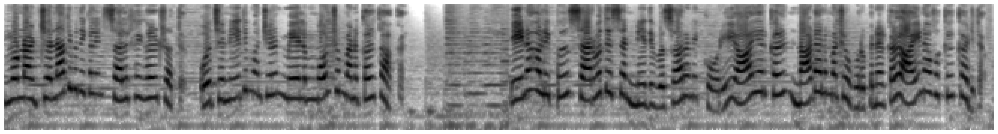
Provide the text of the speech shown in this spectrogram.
முன்னாள் ஜனாதிபதிகளின் சலுகைகள் ரத்து. உச்ச நீதிமன்றில் மேலும் மூன்று மனுக்கள் தாக்கல். இன அழிப்பு சர்வதேச நீதி விசாரணை கோரி ஆயர்கள் நாடாளுமன்ற உறுப்பினர்கள் ஐநாவுக்கு கடிதம்.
